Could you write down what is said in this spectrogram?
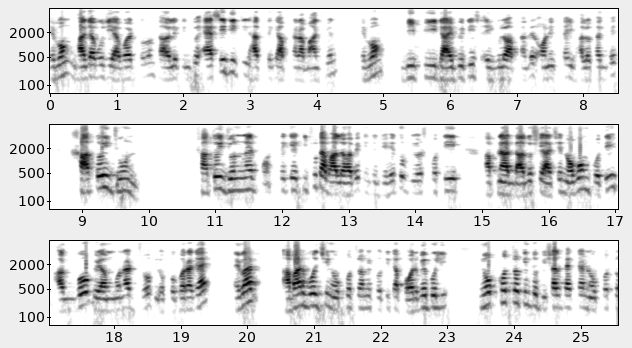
এবং ভাজাভুজি অ্যাভয়েড করুন, তাহলে কিন্তু অ্যাসিডিটির হাত থেকে আপনারা বাঁচবেন এবং বিপি ডায়াবেটিস এইগুলো আপনাদের অনেকটাই ভালো থাকবে। সাতই জুন, সাতই জুনের পর থেকে কিছুটা ভালো হবে, কিন্তু যেহেতু বৃহস্পতি আপনার দ্বাদশে আছে, নবমপতি ভাগ্য বিড়ম্বনার চোখ লক্ষ্য করা যায়। এবার আবার বলছি, নক্ষত্র আমি প্রতিটা পর্বে বলি। নক্ষত্র কিন্তু বিশাল ফ্যাক্টর নক্ষত্র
